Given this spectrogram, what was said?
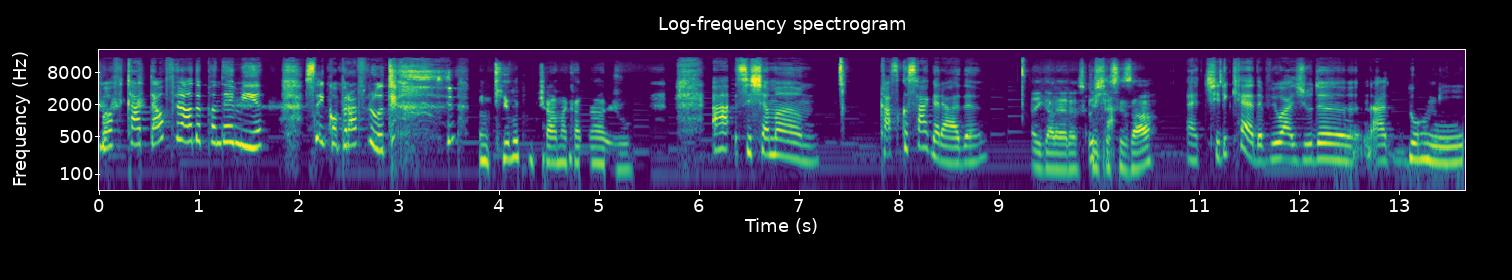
Vou ficar até o final da pandemia sem comprar fruta. Um quilo de chá na cadaju. Ah, se chama Casca Sagrada. Aí, galera, quem precisar. É, tira e queda, viu? Ajuda a dormir,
